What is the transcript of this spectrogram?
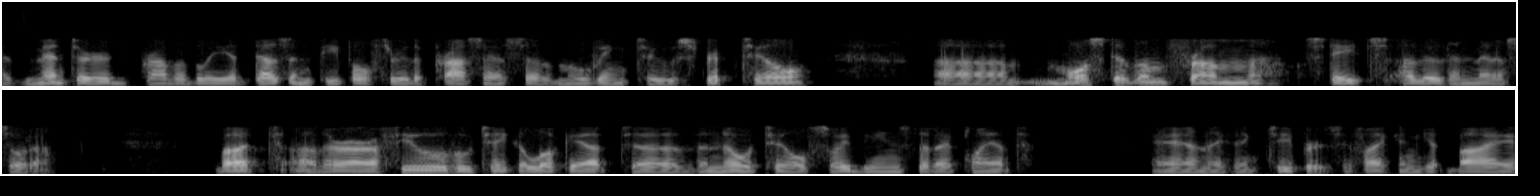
I've mentored probably a dozen people through the process of moving to strip till. Um, most of them from states other than Minnesota. But uh, there are a few who take a look at uh, the no-till soybeans that I plant, and they think, "Jeepers! If I can get by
